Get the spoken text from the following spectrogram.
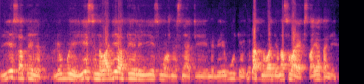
Есть отели, любые. Есть и на воде отели, есть, можно снять и на берегу. То есть, ну как на воде, на сваях стоят они.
